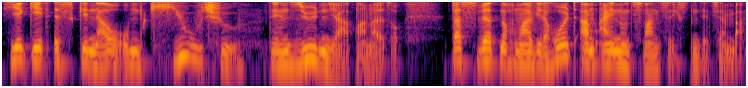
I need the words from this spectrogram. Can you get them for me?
Hier geht es genau um Kyushu, den Süden Japan also. Das wird nochmal wiederholt am 21. Dezember.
